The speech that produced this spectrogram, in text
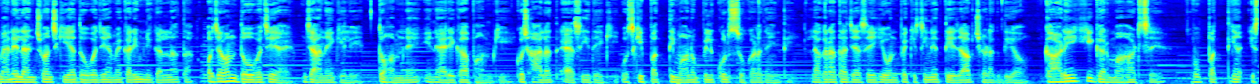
मैंने लंच वंच किया, दो बजे हमें करीब निकलना था। और जब हम दो बजे आए जाने के लिए तो हमने इन एरिका पाम की कुछ हालत ऐसी देखी। उसकी पत्ती मानो बिल्कुल सुकड़ गई थी। लग रहा था जैसे कि उन पे किसी ने तेजाब छिड़क दिया हो। गाड़ी की गर्माहट से वो पत्तियाँ इस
